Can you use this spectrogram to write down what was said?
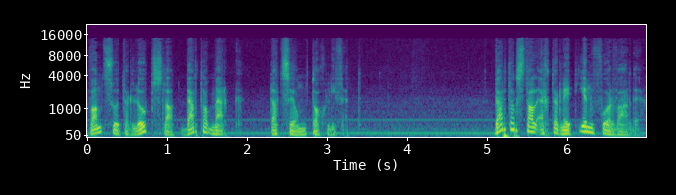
Want so terloops laat Bertha merk dat sy hom tog liefhet. Bertha stel egter net een voorwaarde.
